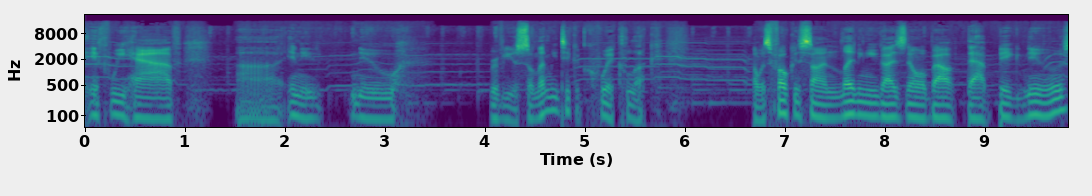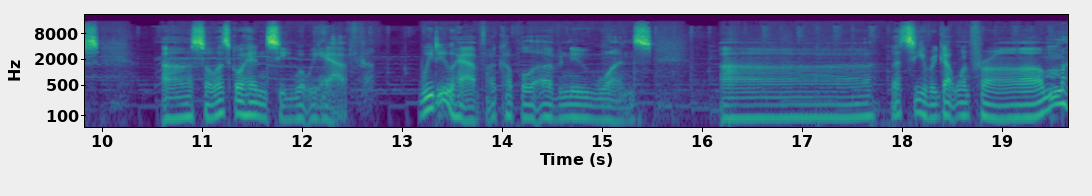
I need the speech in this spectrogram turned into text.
if we have uh, any new reviews. So let me take a quick look. I was focused on letting you guys know about that big news. Uh, so let's go ahead and see what we have. We do have a couple of new ones. Uh, let's see. We got one from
